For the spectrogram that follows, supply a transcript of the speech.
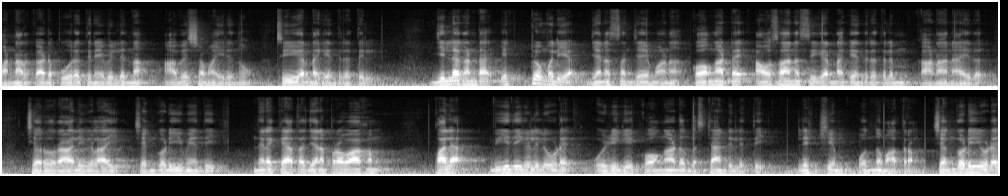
മണ്ണാർക്കാട് പൂരത്തിനെ വെല്ലുന്ന ആവേശമായിരുന്നു സ്വീകരണ കേന്ദ്രത്തിൽ. ജില്ല കണ്ട ഏറ്റവും വലിയ ജനസഞ്ചയമാണ് കോങ്ങാട്ടെ അവസാന സ്വീകരണ കേന്ദ്രത്തിലും കാണാനായത്. ചെറു റാലികളായി ചെങ്കൊടിയുമേന്തി നിലയ്ക്കാത്ത ജനപ്രവാഹം പല വീതികളിലൂടെ ഒഴുകി കോങ്ങാട് ബസ് സ്റ്റാൻഡിലെത്തി. ലക്ഷ്യം ഒന്നു മാത്രം. ചെങ്കൊടിയുടെ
